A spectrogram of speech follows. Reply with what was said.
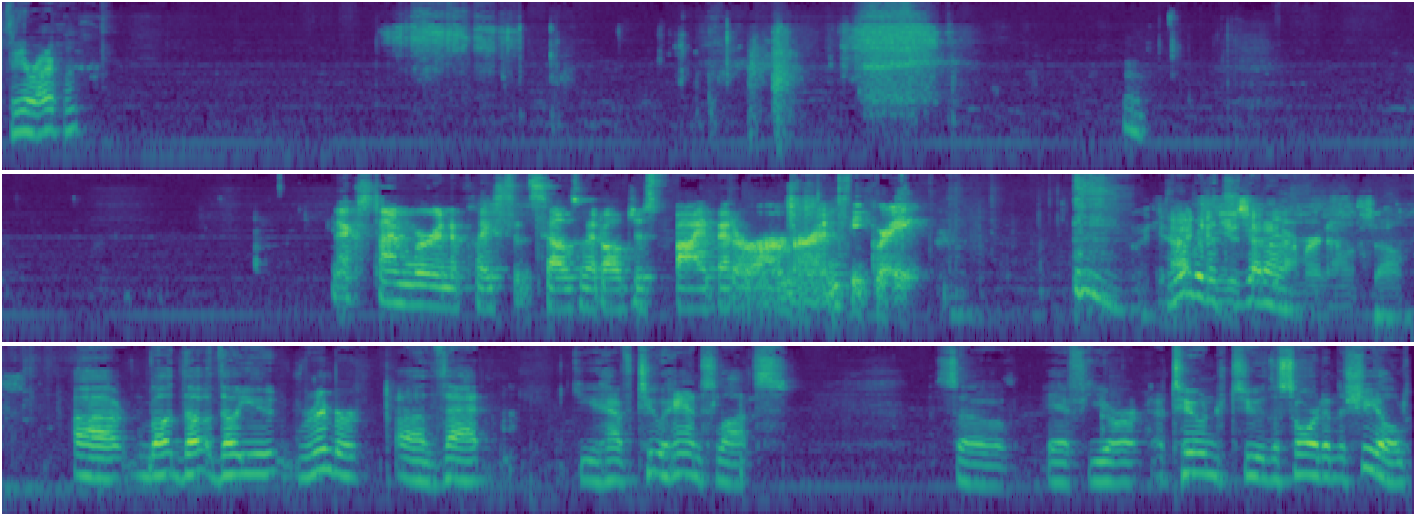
Theoretically. Next time we're in a place that sells it, I'll just buy better armor and be great. Yeah, I Remember can that you use heavy gotta- armor now. So Uh, well, though, though you remember uh, that you have two hand slots. So if you're attuned to the sword and the shield,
